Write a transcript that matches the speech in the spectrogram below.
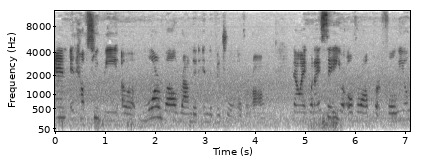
and it helps you be a more well-rounded individual overall. Now, when I say your overall portfolio,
